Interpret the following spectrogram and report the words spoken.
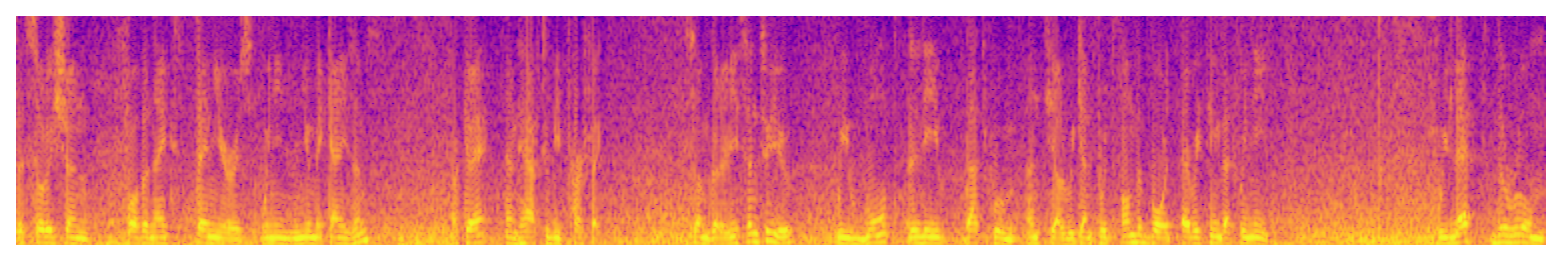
the solution for the next 10 years. We need new mechanisms, okay? And they have to be perfect. So I'm going to listen to you. We won't leave that room until we can put on the board everything that we need. We left the room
